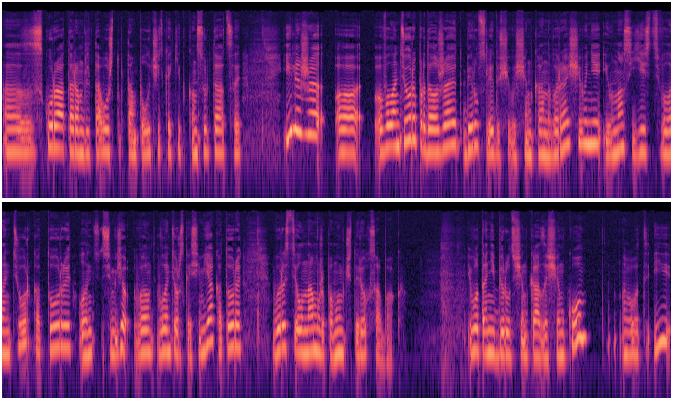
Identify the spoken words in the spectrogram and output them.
э, с куратором для того, чтобы там получить какие-то консультации. Или же э, волонтеры продолжают, берут следующего щенка на выращивание, и у нас есть волонтер, который, семья, волонтерская семья, которая вырастила нам уже, по-моему, четырех собак. И вот они берут щенка за щенком, вот, и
